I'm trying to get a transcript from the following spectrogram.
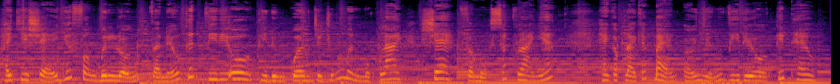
Hãy chia sẻ dưới phần bình luận và nếu thích video thì đừng quên cho chúng mình một like, share và một subscribe nhé. Hẹn gặp lại các bạn ở những video tiếp theo.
